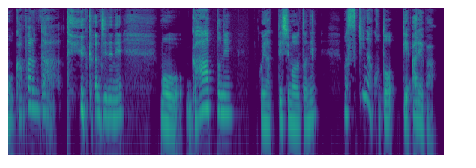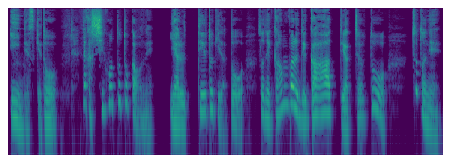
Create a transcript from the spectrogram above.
もう頑張るんだっていう感じでね、もうガーッとね、こうやってしまうとね、まあ、好きなことであればいいんですけど、なんか仕事とかをね、やるっていう時だと、そうね、頑張るでガーってやっちゃうと、ちょっとね、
